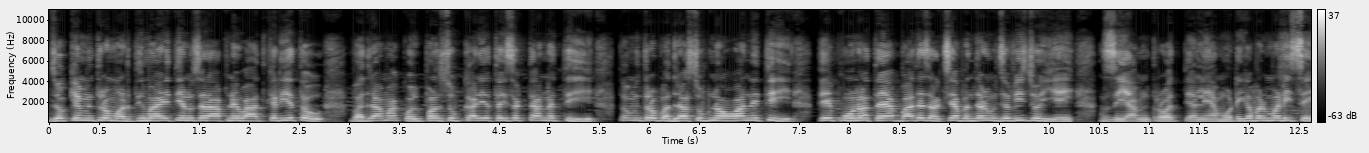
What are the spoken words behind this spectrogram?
જો કે મિત્રો મળતી માહિતી અનુસાર આપણે વાત કરીએ તો ભદ્રામાં કોઈ પણ શુભ કાર્ય થઈ શકતા નથી. તો મિત્રો ભદ્રા શુભ ન હોવાથી તે પૂર્ણ થયા બાદ જ રક્ષાબંધન ઉજવવી જોઈએ. જે આ મિત્રો, અત્યારની આ મોટી ખબર મળી છે.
